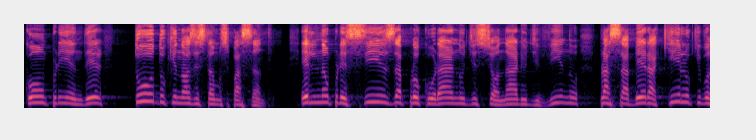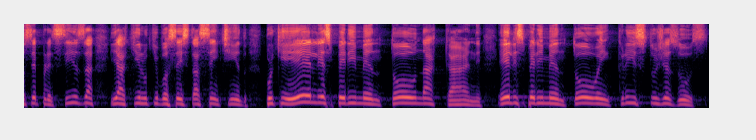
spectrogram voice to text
compreender tudo o que nós estamos passando. Ele não precisa procurar no dicionário divino para saber aquilo que você precisa e aquilo que você está sentindo, porque ele experimentou na carne, ele experimentou em Cristo Jesus.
